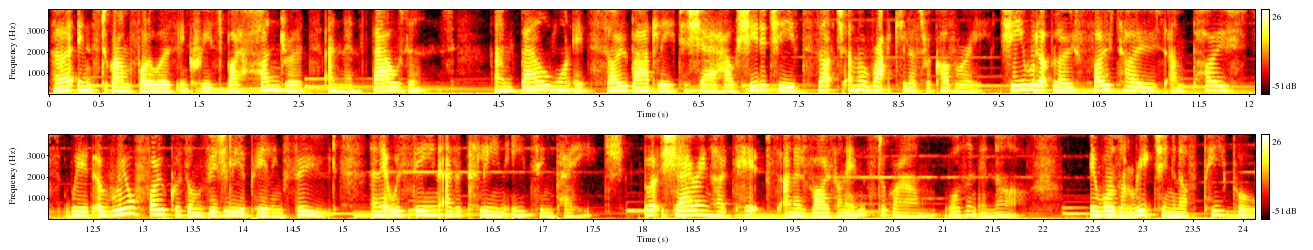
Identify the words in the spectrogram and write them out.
Her Instagram followers increased by hundreds and then thousands, and Belle wanted so badly to share how she'd achieved such a miraculous recovery. She would upload photos and posts with a real focus on visually appealing food, and it was seen as a clean eating page. But sharing her tips and advice on Instagram wasn't enough. It wasn't reaching enough people,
